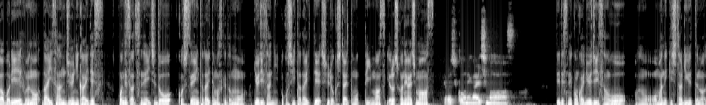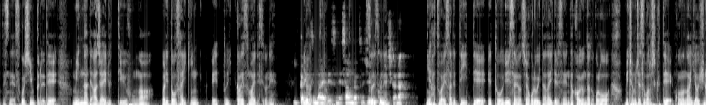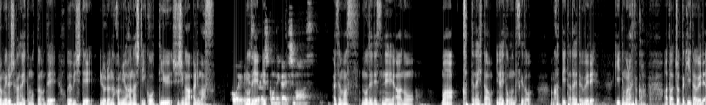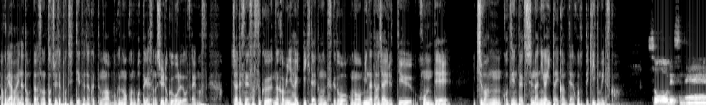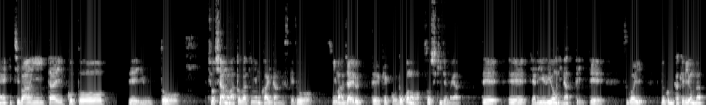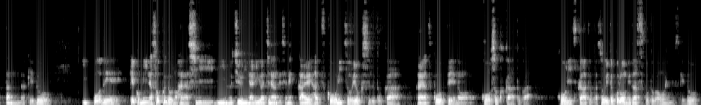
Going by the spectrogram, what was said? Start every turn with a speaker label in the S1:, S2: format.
S1: 深堀 AF の第32回です。本日はですね、一度ご出演いただいてますけども、リュウジさんにお越しいただいて収録したいと思っています。よろしくお願いします。
S2: よろしくお願いします。
S1: でですね、今回リュウジさんを、あの、お招きした理由っていうのはですね、すごいシンプルで、みんなでアジャイルっていう本が、割と最近、えっと、1ヶ月前ですよね。
S2: 1ヶ月前ですね、3月19日かな。
S1: に発売されていて、えっと、リュウジさんに私はこれをいただいてですね、中を読んだところ、めちゃめちゃ素晴らしくて、この内容を広めるしかないと思ったので、お呼びして、いろいろ中身を話していこうっていう趣旨があります。
S2: 光栄です。
S1: ので
S2: よろしくお願いします。
S1: ありがとうございます。のでですね、あの、まあ、買ってない人はいないと思うんですけど、買っていただいた上で聞いてもらうとか、あとはちょっと聞いた上で、あ、これやばいなと思ったらその途中でポチっていただくっていうのが僕のこのポッドキャストの収録ゴールでございます。じゃあですね、早速中身に入っていきたいと思うんですけど、このみんなでアジャイルっていう本で、一番こう全体として何が言いたいかみたいなことって聞いてもいいですか？
S2: そうですね。一番言いたいことっていうと、著者の後書きにも書いたんですけど、今アジャイルって結構どこの組織でもやって、えーやりうるようになっていて、すごいよく見かけるようになったんだけど、一方で結構みんな速度の話に夢中になりがちなんですよね。開発効率を良くするとか、開発工程の高速化とか、効率化とか、そういうところを目指すことが多いんですけど、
